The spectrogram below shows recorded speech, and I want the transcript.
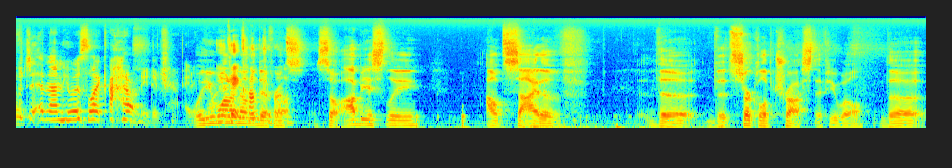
loved, and then he was like, I don't need to try. It. Well, you anymore." want to know the difference. So obviously, outside of the the circle of trust, if you will, the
